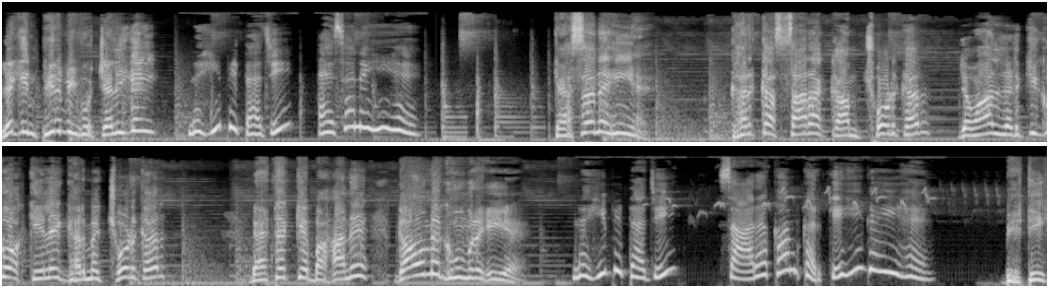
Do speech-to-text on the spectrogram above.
लेकिन फिर भी वो चली गई। नहीं पिताजी ऐसा नहीं है। कैसा नहीं है? घर का सारा काम छोड़कर जवान लड़की को अकेले घर में छोड़कर बैठक के बहाने गाँव में घूम रही है। नहीं पिताजी सारा काम करके ही गई है। बेटी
